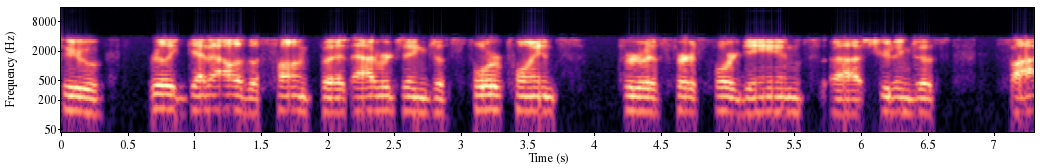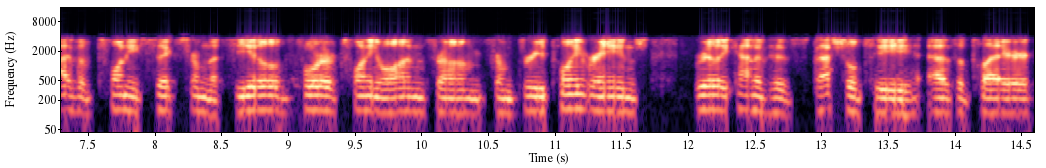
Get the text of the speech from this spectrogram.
to really get out of the funk, but averaging just four points through his first four games, uh, shooting just five of 26 from the field, four of 21 from from three point range. Really, kind of his specialty as a player.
